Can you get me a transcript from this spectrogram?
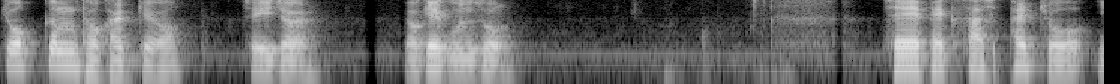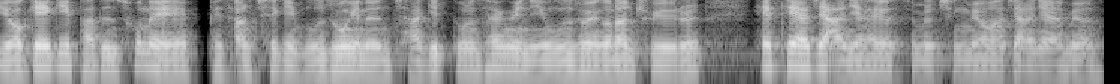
조금 더 갈게요. 제2절 여객 운송 제148조 여객이 받은 손해의 배상 책임 운송인은 자기 또는 사용인이 운송에 관한 주의를 해태하지 아니하였음을 증명하지 아니하면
